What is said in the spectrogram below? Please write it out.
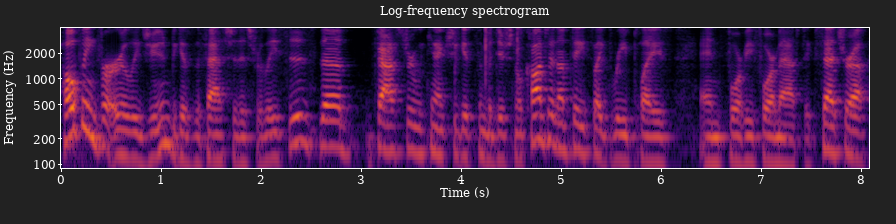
hoping for early June because the faster this releases, the faster we can actually get some additional content updates like replays and 4v4 maps, etc.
